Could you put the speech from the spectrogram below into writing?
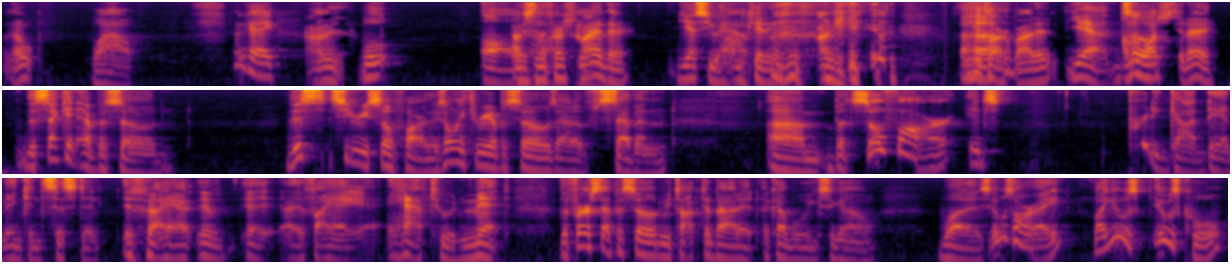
nope. Wow. Okay. I'm, Well, all I haven't seen the first one either. Yes, you have. I'm kidding. I'm kidding. we can talk about it. Yeah. I'm so gonna watch today. the second episode, this series so far, there's only three episodes out of seven. Um, but so far, it's pretty goddamn inconsistent. If I have, if, if I have to admit, the first episode we talked about it a couple weeks ago was it was all right. Like it was it was cool.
